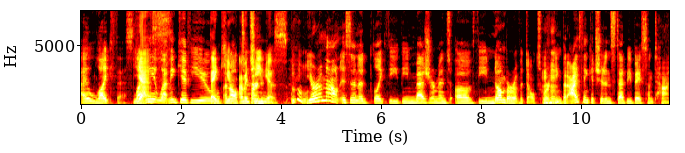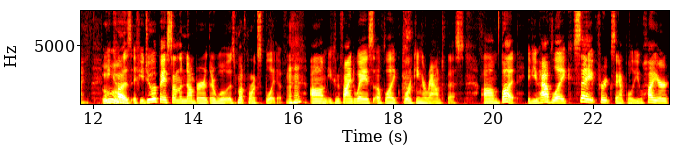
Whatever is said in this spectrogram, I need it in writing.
I like this. Let me let me give you Thank an you. I'm a genius. Ooh. Your amount is in a like the the measurement of the number of adults working, but I think it should instead be based on time. Ooh. Because if you do it based on the number, there will it's much more exploitive. Um, you can find ways of like working around this. Um, but if you have like say for example, you hire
